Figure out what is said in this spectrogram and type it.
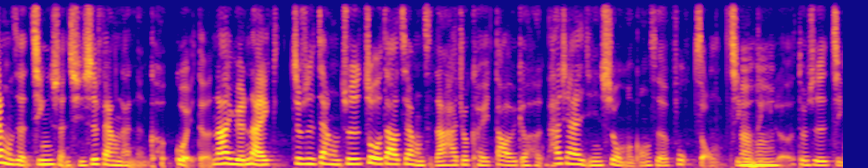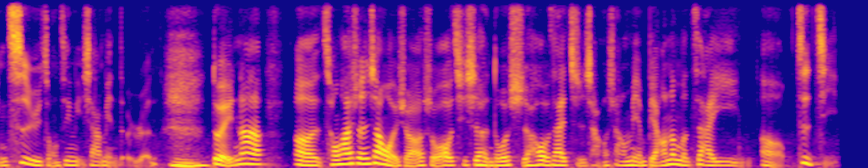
这样子的精神其实非常难能可贵的。那原来就是这样，就是做到这样子，那他就可以到一个很，他现在已经是我们公司的副总经理了，就是仅次于总经理下面的人。嗯，对。那呃，从他身上我也觉得说，哦，其实很多时候在职场上面，不要那么在意呃自己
